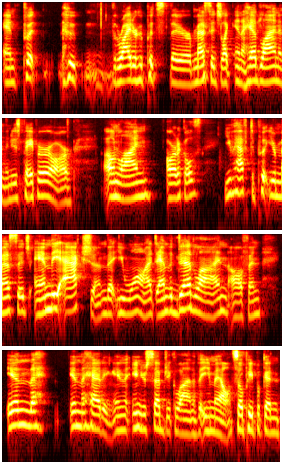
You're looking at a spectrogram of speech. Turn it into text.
and put who the writer who puts their message like in a headline in the newspaper or online articles you have to put your message and the action that you want and the deadline often in the in the heading in in your subject line of the email so people can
